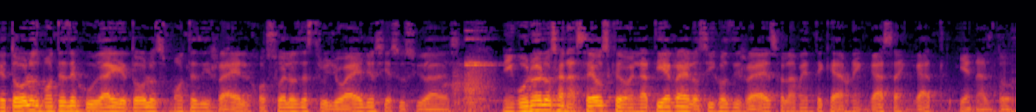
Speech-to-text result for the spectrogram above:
de todos los montes de Judá y de todos los montes de Israel. Josué los destruyó a ellos y a sus ciudades. Ninguno de los anaseos quedó en la tierra de los hijos de Israel, solamente quedaron en Gaza, en Gat y en Asdod.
